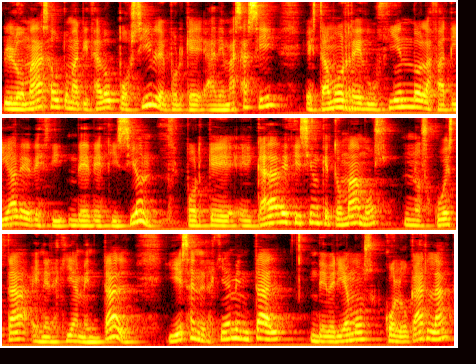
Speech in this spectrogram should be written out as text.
lo más automatizado posible, porque además así estamos reduciendo la fatiga de, decisión, porque eh, cada decisión que tomamos nos cuesta energía mental y esa energía mental deberíamos colocarla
